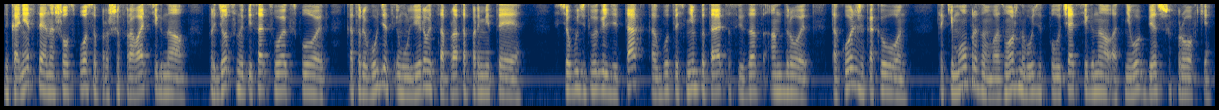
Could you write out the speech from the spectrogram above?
Наконец-то я нашел способ расшифровать сигнал. Придется написать свой эксплойт, который будет эмулировать собрата Прометея. Все будет выглядеть так, как будто с ним пытается связаться андроид, такой же, как и он. Таким образом, возможно будет получать сигнал от него без шифровки.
